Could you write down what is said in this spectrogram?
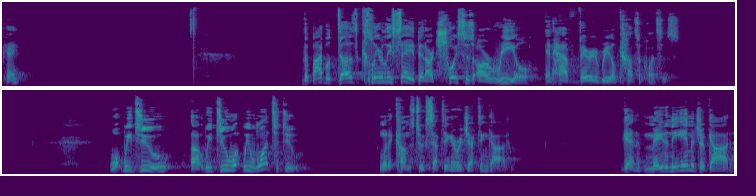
Okay? The Bible does clearly say that our choices are real and have very real consequences. What we do, uh, we do what we want to do when it comes to accepting or rejecting God. Again, made in the image of God,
